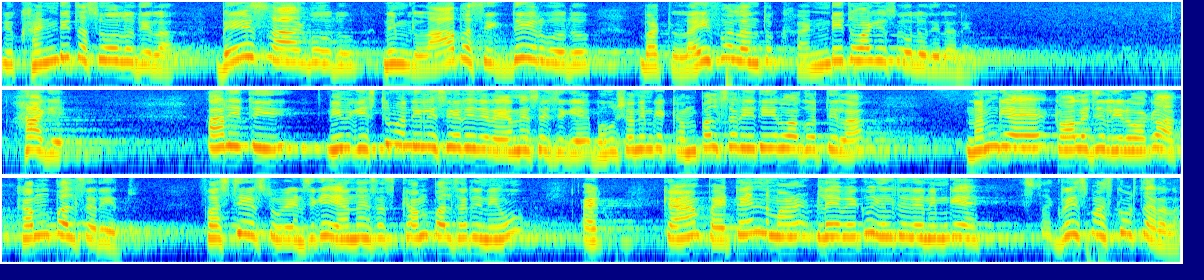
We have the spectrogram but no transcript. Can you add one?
ನೀವು ಖಂಡಿತ ಸೋಲೋದಿಲ್ಲ ಬೇಸರ ಆಗ್ಬೋದು, ನಿಮ್ಗೆ ಲಾಭ ಸಿಗದೇ ಇರ್ಬೋದು ಬಟ್ ಲೈಫಲ್ಲಂತೂ ಖಂಡಿತವಾಗಿ ಸೋಲೋದಿಲ್ಲ ನೀವು. ಹಾಗೆ, ಆ ರೀತಿ ನೀವೀಗ ಇಷ್ಟು ಮಂದಿಲಿ ಸೇರಿದ್ದೀರ ಎನ್ ಎಸ್ ಎಸ್ಗೆ ಬಹುಶಃ ನಿಮಗೆ ಕಂಪಲ್ಸರಿ ಇದೆಯಿಲ್ವಾ ಗೊತ್ತಿಲ್ಲ. ನಮಗೆ ಕಾಲೇಜಲ್ಲಿ ಇರುವಾಗ ಕಂಪಲ್ಸರಿ ಇತ್ತು. ಫಸ್ಟ್ ಇಯರ್ ಸ್ಟೂಡೆಂಟ್ಸ್ಗೆ ಎನ್ ಎಸ್ ಎಸ್ ಕಂಪಲ್ಸರಿ ನೀವು ಕ್ಯಾಂಪ್ ಅಟೆಂಡ್ ಮಾಡಲೇಬೇಕು. ಇಲ್ದಿದೆ ನಿಮಗೆ ಗ್ರೇಸ್ ಮಾರ್ಕ್ಸ್ ಕೊಡ್ತಾರಲ್ಲ,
